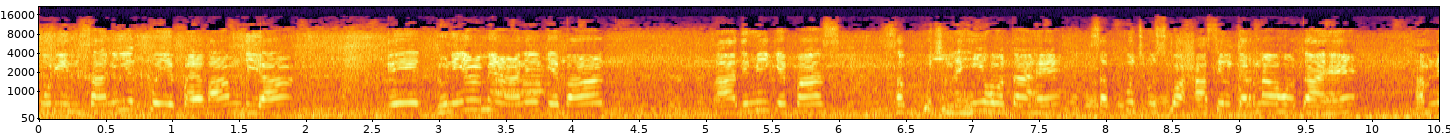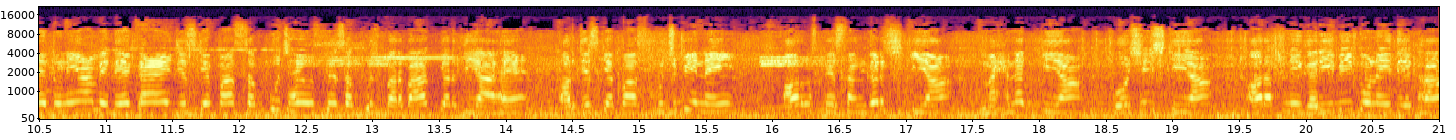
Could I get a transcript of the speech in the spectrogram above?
पूरी इंसानियत को ये पैगाम दिया कि दुनिया में आने के बाद आदमी के पास सब कुछ नहीं होता है सब कुछ उसको हासिल करना होता है। हमने दुनिया में देखा है जिसके पास सब कुछ है उसने सब कुछ बर्बाद कर दिया है और जिसके पास कुछ भी नहीं और उसने संघर्ष किया मेहनत किया कोशिश किया और अपनी गरीबी को नहीं देखा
